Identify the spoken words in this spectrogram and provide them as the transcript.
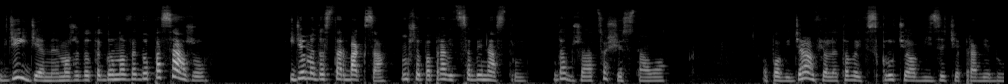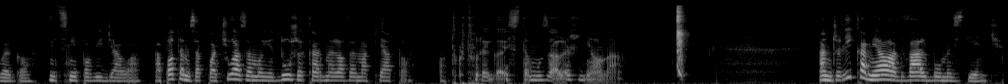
Gdzie idziemy? Może do tego nowego pasażu? Idziemy do Starbucksa. Muszę poprawić sobie nastrój. Dobrze, a co się stało? Opowiedziałam Fioletowej w skrócie o wizycie prawie byłego. Nic nie powiedziała, a potem zapłaciła za moje duże karmelowe macchiato, od którego jestem uzależniona. Angelika miała dwa albumy zdjęć.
